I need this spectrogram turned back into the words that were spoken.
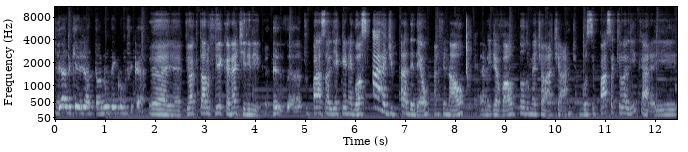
Viado que eu já tô, não tem como ficar. É, é. Pior que tá no fica, né, Tiririca? Exato. Tu passa ali aquele negócio arde para Dedel. Afinal, era medieval, todo metiolate arde. Você passa aquilo ali, cara, e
